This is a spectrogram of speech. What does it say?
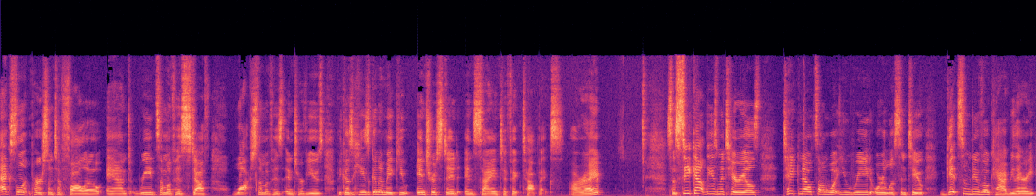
excellent person to follow and read some of his stuff, watch some of his interviews, because he's going to make you interested in scientific topics. All right? So seek out these materials. Take notes on what you read or listen to, get some new vocabulary,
